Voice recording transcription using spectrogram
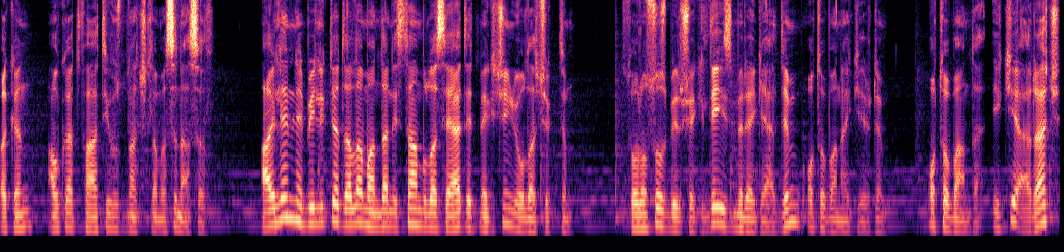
Bakın avukat Fatih Uzun açıklaması nasıl? Ailemle birlikte Dalaman'dan İstanbul'a seyahat etmek için yola çıktım. Sorunsuz bir şekilde İzmir'e geldim, otobana girdim. Otobanda iki araç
